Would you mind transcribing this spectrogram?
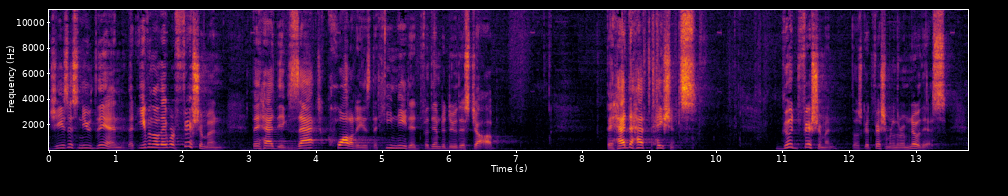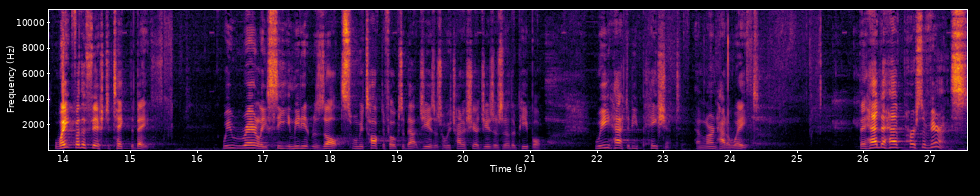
Jesus knew then that even though they were fishermen, they had the exact qualities that he needed for them to do this job. They had to have patience. Good fishermen, those good fishermen in the room know this, wait for the fish to take the bait. We rarely see immediate results when we talk to folks about Jesus or we try to share Jesus with other people. We have to be patient and learn how to wait. They had to have perseverance.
